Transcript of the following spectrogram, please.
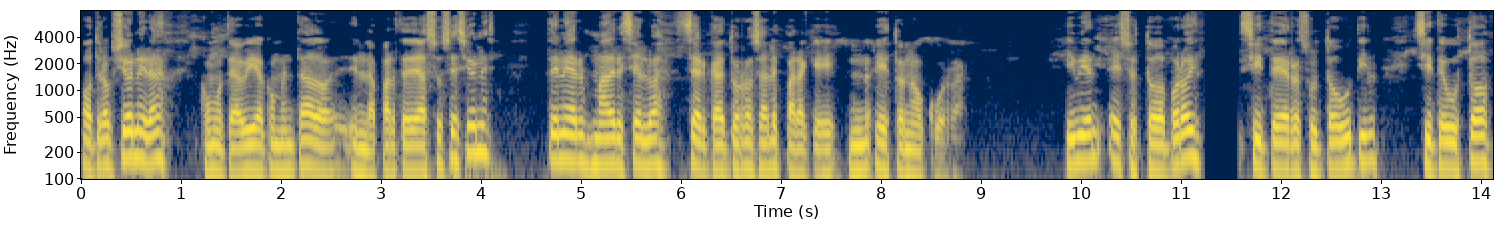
Otra opción era, como te había comentado en la parte de asociaciones, tener madreselvas cerca de tus rosales para que esto no ocurra. Y bien, eso es todo por hoy. Si te resultó útil, si te gustó,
